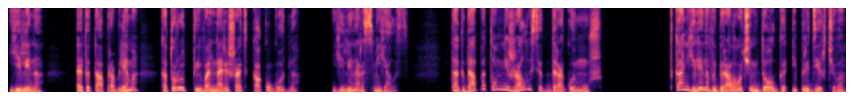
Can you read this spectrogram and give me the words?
Елена, это та проблема, которую ты вольна решать как угодно. Елена рассмеялась. Тогда потом не жалуйся, дорогой муж. Ткань Елена выбирала очень долго и придирчиво.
